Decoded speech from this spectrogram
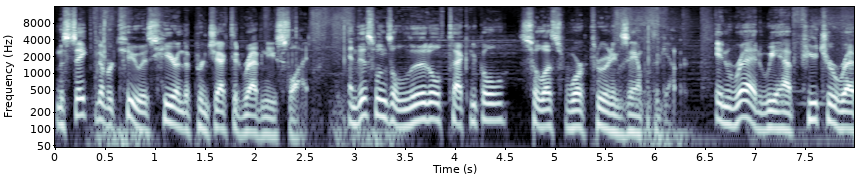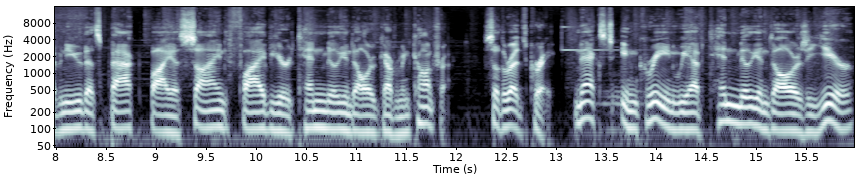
mistake number two is here in the projected revenue slide. And this one's a little technical, so let's work through an example together. In red, we have future revenue that's backed by a signed five year, $10 million government contract. So the red's great. Next, in green, we have $10 million a year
